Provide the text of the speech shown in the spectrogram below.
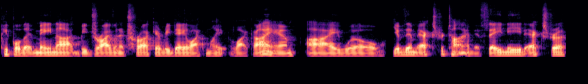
people that may not be driving a truck every day like my like I am, I will give them extra time if they need extra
